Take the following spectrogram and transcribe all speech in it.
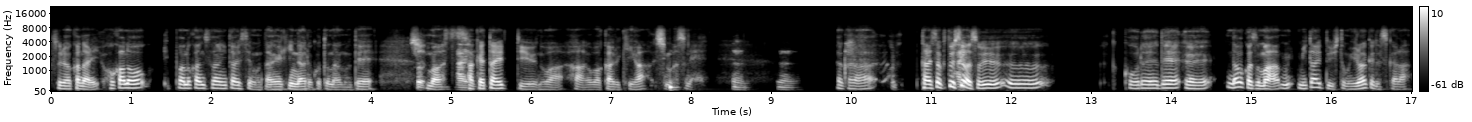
それはかなり他の一般の患者さんに対しても打撃になることなので、まあ、避けたいっていうのは、はい、分かる気がしますね。うん。うん、だから対策としてはそういう、はい、高齢で、えー、なおかつ、まあ、見たいという人もいるわけですから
